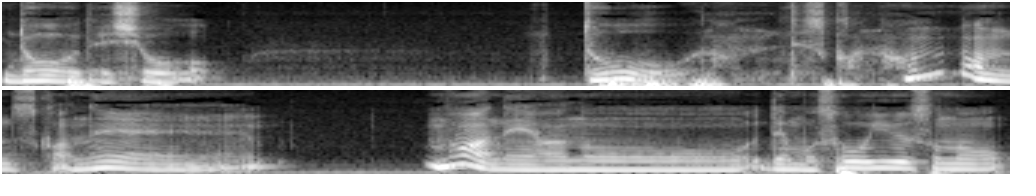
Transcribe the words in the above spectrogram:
どうでしょう？どうなんですか？何なんですかね？まあね、あの、でもそういうその、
